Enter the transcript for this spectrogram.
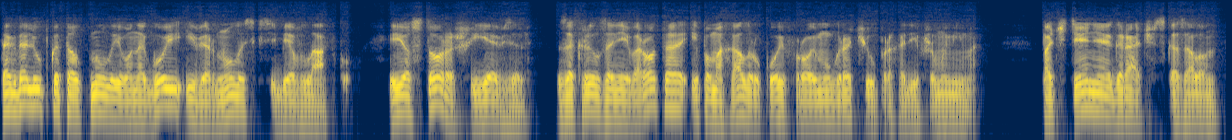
Тогда Любка толкнула его ногой и вернулась к себе в лавку. Ее сторож, Евзель, закрыл за ней ворота и помахал рукой Фройму Грачу, проходившему мимо. «Почтение, Грач», — сказал он, —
